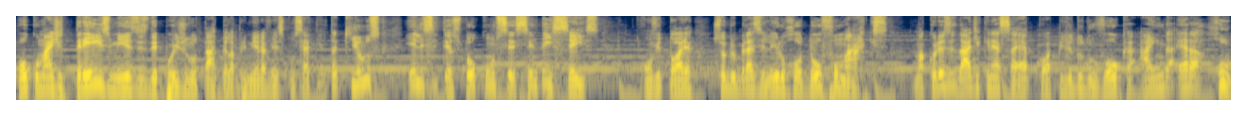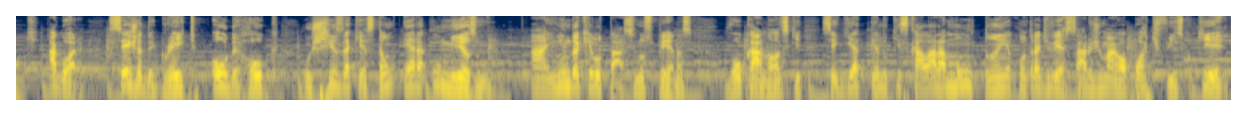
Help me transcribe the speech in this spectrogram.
Pouco mais de três meses depois de lutar pela primeira vez com 70 quilos, ele se testou com 66 com vitória sobre o brasileiro Rodolfo Marques. Uma curiosidade é que nessa época o apelido do Volca ainda era Hulk. Agora, seja The Great ou The Hulk, o X da questão era o mesmo. Ainda que lutasse nos penas, Volkanovski seguia tendo que escalar a montanha contra adversários de maior porte físico que ele.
